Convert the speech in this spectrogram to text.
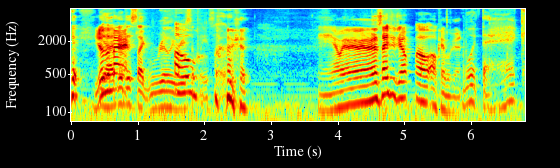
yeah, the man. I did this like really Oh. recently. So okay. Yeah, wait, wait, wait, safety jump. Oh, okay, we're good. what the heck?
